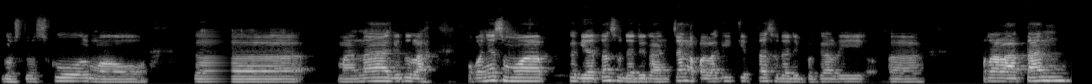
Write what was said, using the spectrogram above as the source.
ghost to school, mau ke mana gitulah. Pokoknya semua kegiatan sudah dirancang, apalagi kita sudah dibekali uh, peralatan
